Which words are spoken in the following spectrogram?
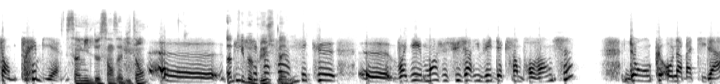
sent très bien. 5200 habitants. Euh, Un petit peu plus, même. C'est que, euh, voyez, moi, je suis arrivée d'Aix-en-Provence. Donc, on a bâti là.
